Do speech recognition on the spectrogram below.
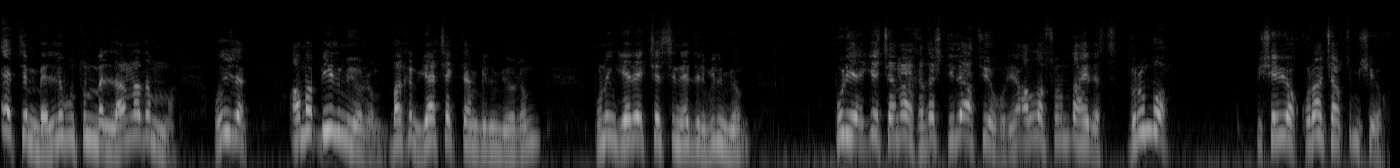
Etim belli, butum belli anladın mı? O yüzden ama bilmiyorum. Bakın gerçekten bilmiyorum. Bunun gerekçesi nedir bilmiyorum. Buraya geçen arkadaş dili atıyor buraya. Allah sonunda hayretsin. Durum bu. Bir şey yok. Kur'an çarpsın bir şey yok.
